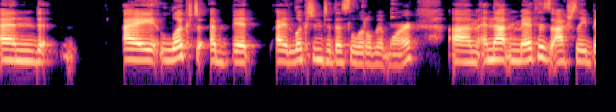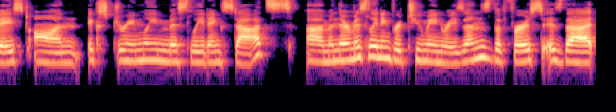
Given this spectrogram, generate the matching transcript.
And I looked a bit, I looked into this a little bit more. Um, and that myth is actually based on extremely misleading stats. Um, and they're misleading for two main reasons. The first is that,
